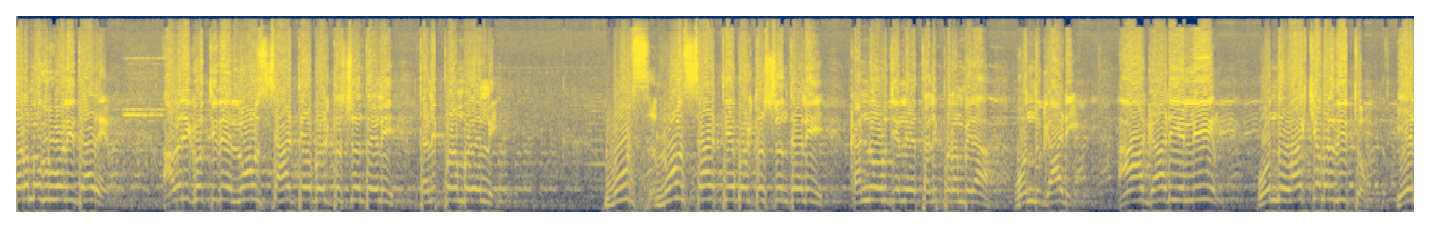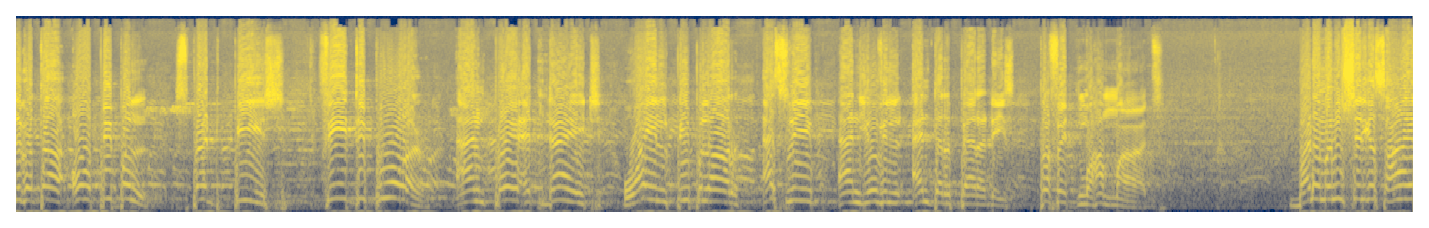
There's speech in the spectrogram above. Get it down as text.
ಧರ್ಮಗುರುಗಳಿದ್ದಾರೆ ಅವರಿಗೆ ಗೊತ್ತಿದೆ, ಲೂರ್ಸ್ ಚಾರಿಟೇಬಲ್ ಟ್ರಸ್ಟ್ ಅಂತ ಹೇಳಿ ತಳಿಪರಂಬದಲ್ಲಿ ಲೂರ್ಸ್ ಲೂರ್ಸ್ ಚಾರಿಟೇಬಲ್ ಟ್ರಸ್ಟ್ ಅಂತ ಹೇಳಿ ಕಣ್ಣೂರು ಜಿಲ್ಲೆಯ ತಳಿಪರಂಬಿನ ಒಂದು ಗಾಡಿ. ಆ ಗಾಡಿಯಲ್ಲಿ ಒಂದು ವಾಕ್ಯ ಬರೆದಿತ್ತು. ಏನು ಗೊತ್ತಾ? O people, spread peace, feed the poor and pray at night while people are asleep and you will enter paradise prophet muhammad ಬಡ ಮನುಷ್ಯರಿಗೆ ಸಹಾಯ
